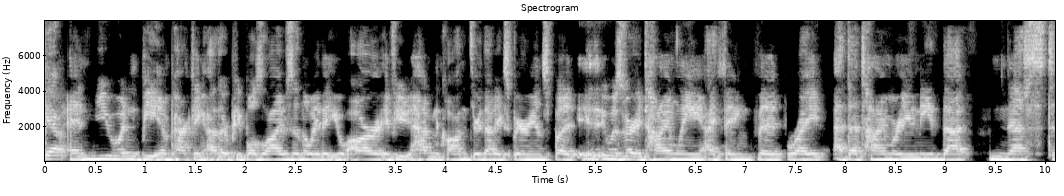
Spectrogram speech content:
Yeah. And you wouldn't be impacting other people's lives in the way that you are if you hadn't gone through that experience. But it, it was very timely, I think, that right at that time where you need that nest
